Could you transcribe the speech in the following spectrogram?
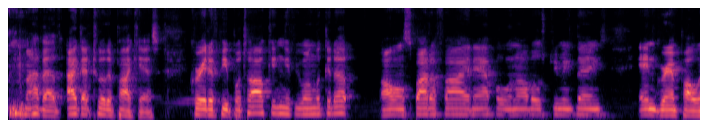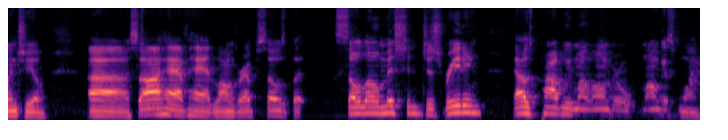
I've had, I got two other podcasts. Creative People Talking, if you want to look it up, all on Spotify and Apple and all those streaming things, and Grandpa and Chill. Uh, so I have had longer episodes, but solo mission, just reading, that was probably my longer longest one.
